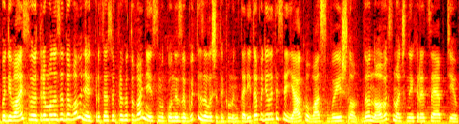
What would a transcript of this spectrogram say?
Сподіваюсь, ви отримали задоволення від процесу приготування і смаку. Не забудьте залишити коментарі та поділитися, як у вас вийшло. До нових смачних рецептів!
